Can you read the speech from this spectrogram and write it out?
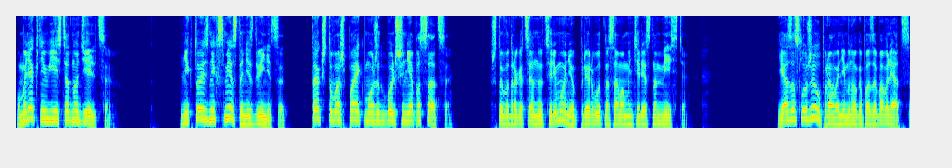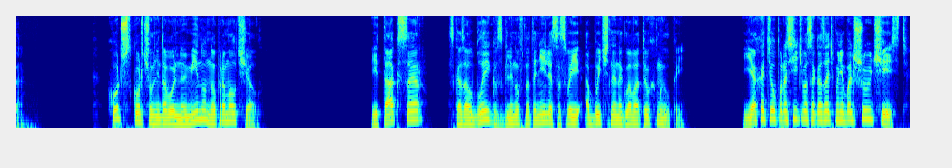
У меня к ним есть одно дельце. Никто из них с места не сдвинется, так что ваш Пайк может больше не опасаться, что его драгоценную церемонию прервут на самом интересном месте. Я заслужил право немного позабавляться. Ходж скорчил недовольную мину, но промолчал. «Итак, сэр», — сказал Блейк, взглянув на Таниля со своей обычной нагловатой ухмылкой. «Я хотел просить вас оказать мне большую честь.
